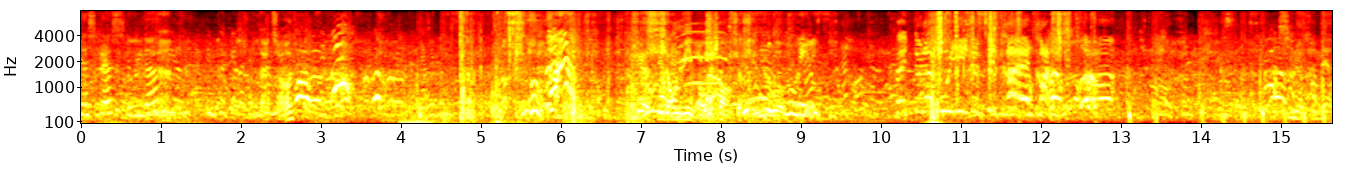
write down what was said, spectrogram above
That's odd. J'ai assez d'ennuis pour ne pas en chercher de nouveau. Mourir ici. Faites de la bouillie de ces traîtres Si notre mère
